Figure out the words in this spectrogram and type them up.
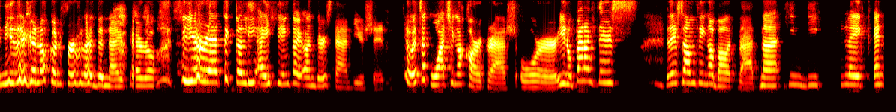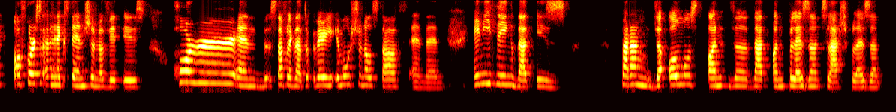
neither gonna confirm nor deny, pero theoretically, I think I understand you, shit. You know, it's like watching a car crash or, you know, parang there's there's something about that na hindi like and of course an extension of it is horror and stuff like that so very emotional stuff and then anything that is parang the almost on the that unpleasant slash pleasant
